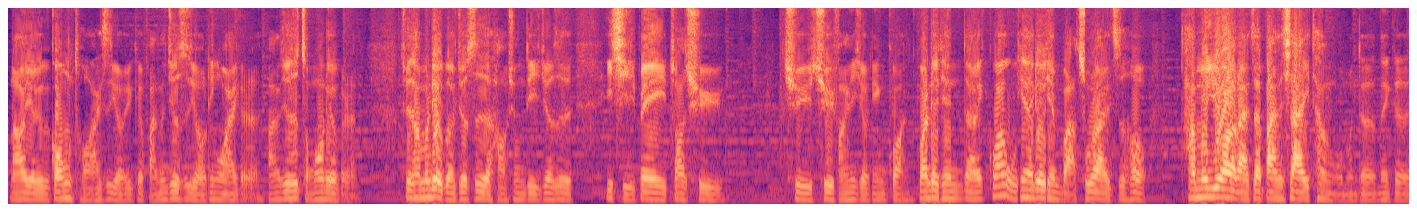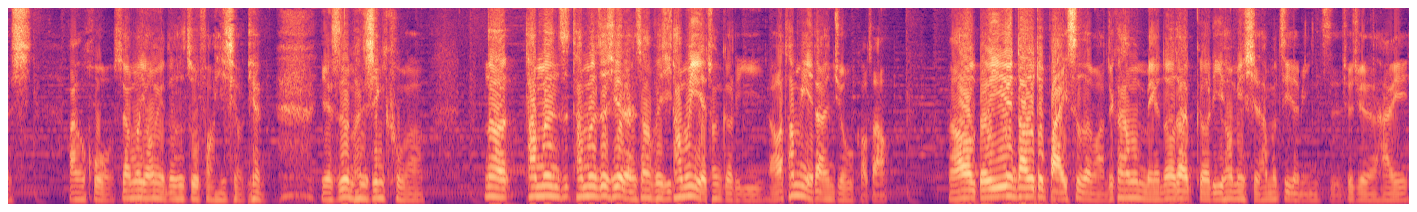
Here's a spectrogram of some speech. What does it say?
然后有一个工头，还是有一个，反正就是有另外一个人，反正就是总共六个人。所以他们六个就是好兄弟，就是一起被抓去去去防疫酒店关关六天，呃，关五天还六天吧。出来之后，他们又要来再搬下一趟我们的那个。搬货，所以他们永远都是住防疫酒店，也是蛮辛苦啊。那他们他们这些人上飞机，他们也穿隔离衣，然后他们也戴 N95 口罩，然后隔离医院大家都白色的嘛，就看他们每个人都在隔离后面写他们自己的名字，就觉得还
